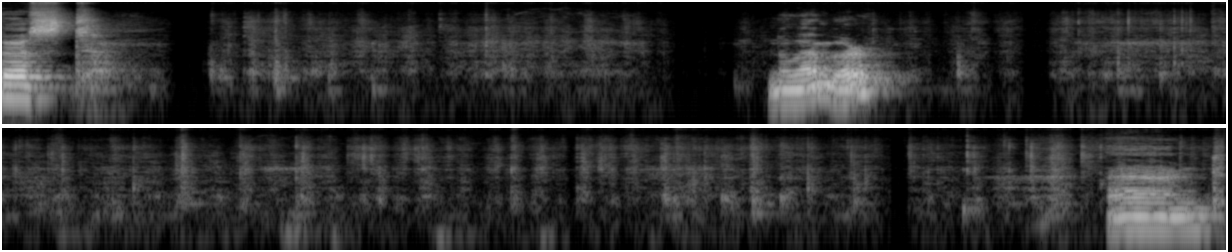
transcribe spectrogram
first November. And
